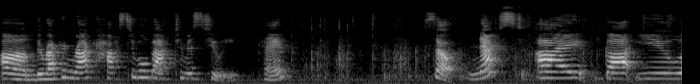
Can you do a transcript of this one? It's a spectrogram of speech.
um, the Rekenrek has to go back to Miss Twohy, okay? So next, I got you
